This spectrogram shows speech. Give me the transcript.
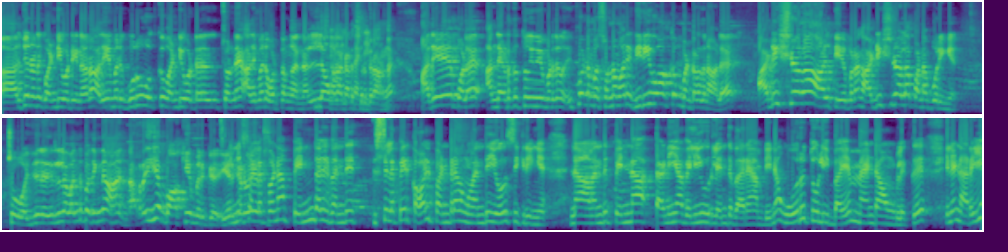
ஆஹ், அர்ஜுனனுக்கு வண்டி ஓட்டினாரோ அதே மாதிரி குருவுக்கு வண்டி ஓட்டுறதுன்னு சொன்னேன். அதே மாதிரி ஒருத்தவங்க நல்லவங்களா Join கிடைச்சிருக்காங்க அதே போல அந்த இடத்த தூய்மைப்படுத்த இப்போ நம்ம சொன்ன மாதிரி விரிவாக்கம் பண்றதுனால அடிஷ்னலா ஆள் தேவைப்படுறாங்க அடிஷ்னலா பண்ண போறீங்க. சோ இதுல இதுல வந்து பாத்தீங்கன்னா நிறைய பாக்கியம் இருக்கு. ஏற்கனவே போனா பெண்கள் வந்து சில பேர் கால் பண்றவங்க வந்து யோசிக்கிறீங்க. நான் வந்து பெண்ணா தனியா வெளியூர்ல இருந்து வரேன் அப்படின்னா ஒரு துளி பயம் வேண்டாம் உங்களுக்கு. ஏன்னா நிறைய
